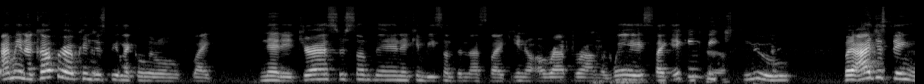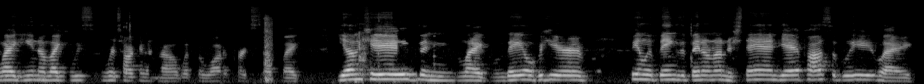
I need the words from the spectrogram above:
I mean, a cover up can just be like a little like netted dress or something. It can be something that's like you know a wrap around the waist. Like it can be cute. But I just think like you know like we we're talking about with the water park stuff, like young kids and like they over here feeling things that they don't understand yet, possibly like.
